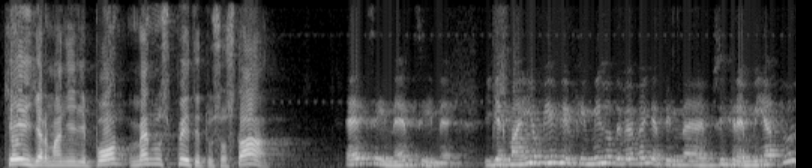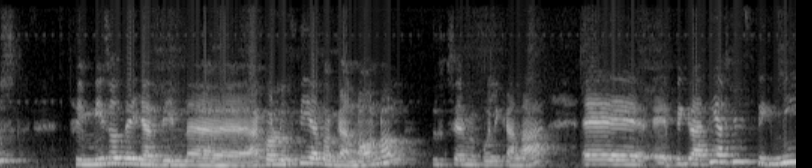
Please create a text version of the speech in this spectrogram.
και οι Γερμανοί λοιπόν μένουν σπίτι τους, σωστά; Έτσι είναι, έτσι είναι. Οι Γερμανοί, οι οποίοι φημίζονται βέβαια για την ε, ψυχραιμία τους, φημίζονται για την ε, ακολουθία των κανόνων, τους ξέρουμε πολύ καλά. Ε, επικρατεί αυτή τη στιγμή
